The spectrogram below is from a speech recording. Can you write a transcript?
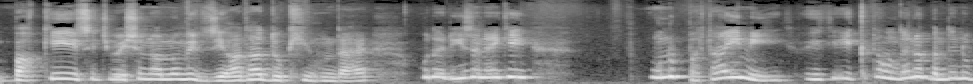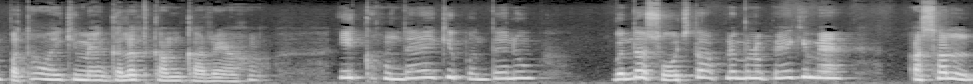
ਬਾਕੀ ਸਿਚੁਏਸ਼ਨ ਨਾਲੋਂ ਵੀ ਜ਼ਿਆਦਾ ਦੁਖੀ ਹੁੰਦਾ ਹੈ। ਉਹਦਾ ਰੀਜ਼ਨ ਹੈ ਕਿ ਉਹਨੂੰ ਪਤਾ ਹੀ ਨਹੀਂ। ਇੱਕ ਤਾਂ ਹੁੰਦਾ ਨਾ ਬੰਦੇ ਨੂੰ ਪਤਾ ਹੋਏ ਕਿ ਮੈਂ ਗਲਤ ਕੰਮ ਕਰ ਰਿਹਾ ਹਾਂ। ਇੱਕ ਹੁੰਦਾ ਹੈ ਕਿ ਬੰਦੇ ਨੂੰ, ਬੰਦਾ ਸੋਚਦਾ ਆਪਣੇ ਵੱਲੋਂ ਪਿਆ ਕਿ ਮੈਂ ਅਸਲ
